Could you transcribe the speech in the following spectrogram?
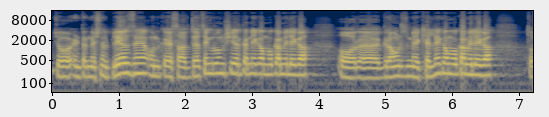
जो इंटरनेशनल प्लेयर्स हैं, उनके साथ ड्रेसिंग रूम शेयर करने का मौका मिलेगा। और ग्राउंड्स में खेलने का मौका मिलेगा तो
